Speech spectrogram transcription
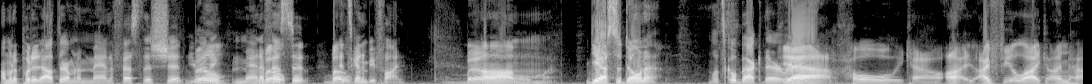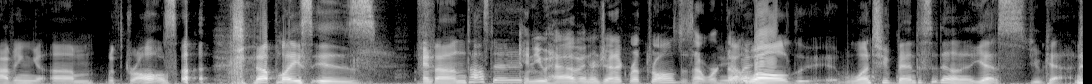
I'm gonna put it out there. I'm gonna manifest this shit. You ready? Boom. Manifest Boom. it. Boom. It's gonna be fine. Boom. Um, yeah, Sedona. Let's go back there. Right? Yeah, holy cow! I, I feel like I'm having um, withdrawals. that place is fantastic. Can you have energetic withdrawals? Does that work Yeah, that way? well, once you've been to Sedona, yes, you can.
